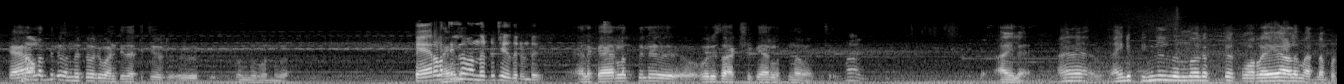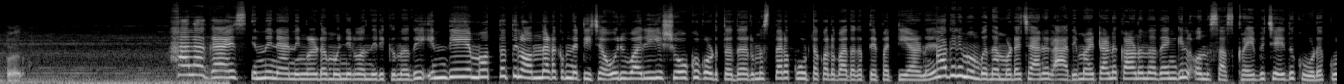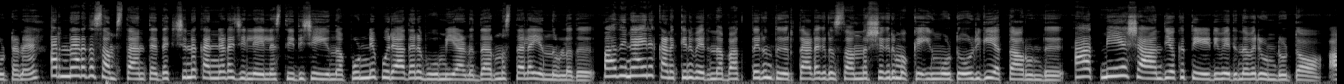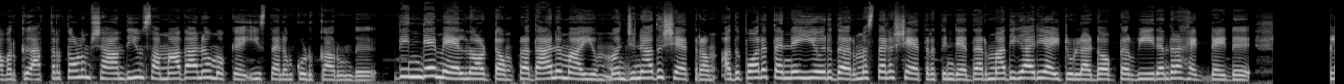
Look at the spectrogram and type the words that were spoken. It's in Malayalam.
കേരളത്തിൽ വന്നിട്ട് ഒരു വണ്ടി തെറ്റിച്ച് കൊന്നു ഒരു- ഒന്ന് കൊന്നു കേരളത്തിൽ നിന്ന് വന്നിട്ട് ചെയ്തിട്ടുണ്ട്. അല്ല കേരളത്തിൽ ഒരു സാക്ഷി കേരളത്തിൽ നിന്നാ മരിച്ചത്. അതിലെ അങ്ങനെ അതിന്റെ പിന്നിൽ നിന്നോലൊക്കെ കുറെ ആൾ മരണപ്പെട്ടായിരുന്നു ഹലോ ഗൈസ് ഇന്ന് ഞാൻ നിങ്ങളുടെ മുന്നിൽ വന്നിരിക്കുന്നത് ഇന്ത്യയെ മൊത്തത്തിൽ ഒന്നടക്കം നെട്ടിച്ച ഒരു വലിയ ഷോക്ക് കൊടുത്ത ധർമ്മസ്ഥല കൂട്ടക്കൊലപാതകത്തെ പറ്റിയാണ്. അതിനു മുമ്പ് നമ്മുടെ ചാനൽ ആദ്യമായിട്ടാണ് കാണുന്നതെങ്കിൽ ഒന്ന് സബ്സ്ക്രൈബ് ചെയ്ത് കൂടെ കൂട്ടണേ. കർണാടക സംസ്ഥാനത്തെ ദക്ഷിണ കന്നഡ ജില്ലയിലെ സ്ഥിതി ചെയ്യുന്ന പുണ്യപുരാതന ഭൂമിയാണ് ധർമ്മസ്ഥല എന്നുള്ളത്. പതിനായിരക്കണക്കിന് വരുന്ന ഭക്തരും തീർത്ഥാടകരും സന്ദർശകരും ഒക്കെ ഇങ്ങോട്ട് ഒഴുകിയെത്താറുണ്ട്. ആത്മീയ ശാന്തിയൊക്കെ തേടി വരുന്നവരുണ്ട് കേട്ടോ അവർക്ക് അത്രത്തോളം ശാന്തിയും സമാധാനവും ഒക്കെ ഈ സ്ഥലം കൊടുക്കാറുണ്ട്. ഇതിന്റെ മേൽനോട്ടം പ്രധാനമായും മഞ്ജുനാഥ് ക്ഷേത്രം അതുപോലെ തന്നെ ഈ ഒരു ധർമ്മസ്ഥല ക്ഷേത്രത്തിന്റെ ധർമാധികാരിയായിട്ടുള്ള ഡോക്ടർ വീരേന്ദ്ര ഹെഗ്ഡൈഡ്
